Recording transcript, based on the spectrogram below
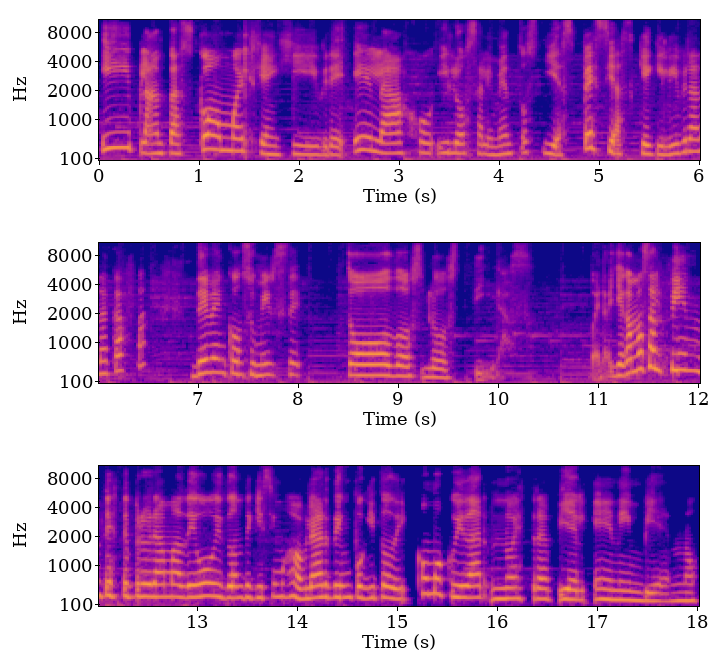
Y plantas como el jengibre, el ajo y los alimentos y especias que equilibran a CAFA deben consumirse todos los días. Bueno, llegamos al fin de este programa de hoy donde quisimos hablar de un poquito de cómo cuidar nuestra piel en invierno.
